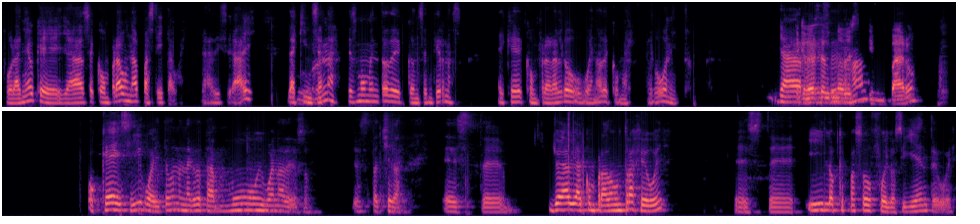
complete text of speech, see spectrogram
foráneo que ya se compra una pastita, güey, ya dice, ay, la quincena, es momento de consentirnos hay que comprar algo bueno de comer, algo bonito. Ya ¿Te quedaste alguna vez sin paro? Ok, sí, güey, tengo una anécdota muy buena de eso. Está chida. Este, yo había comprado un traje, güey. Este, y lo que pasó fue lo siguiente, güey.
